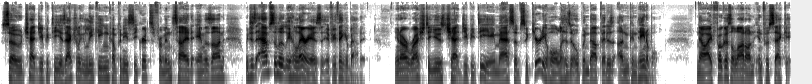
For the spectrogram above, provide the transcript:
So, ChatGPT is actually leaking company secrets from inside Amazon, which is absolutely hilarious if you think about it. In our rush to use ChatGPT, a massive security hole has opened up that is uncontainable. Now, I focus a lot on InfoSec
